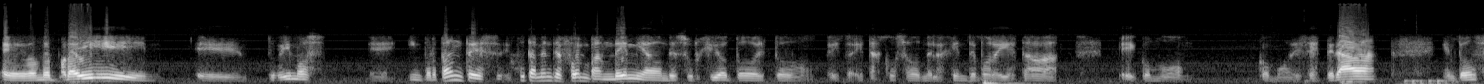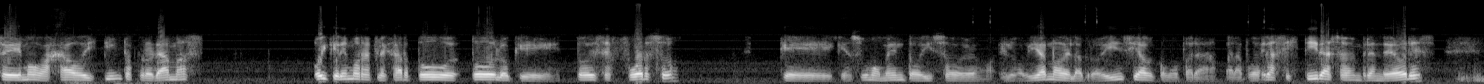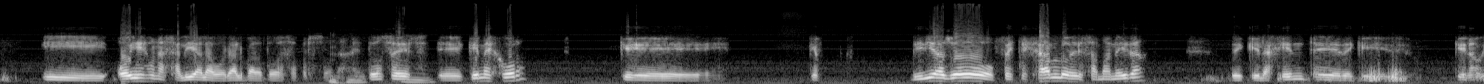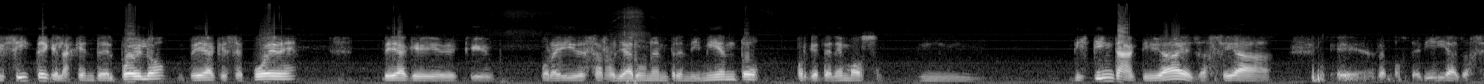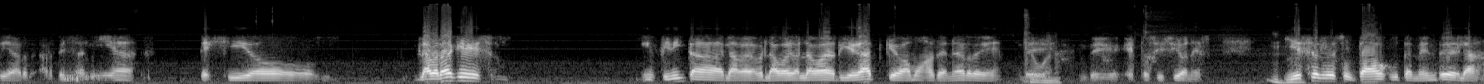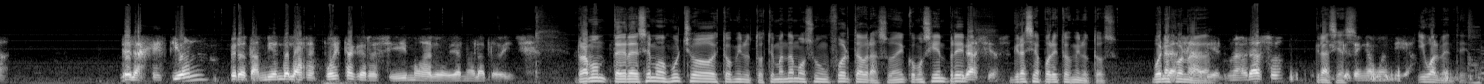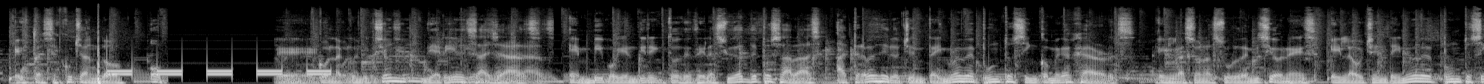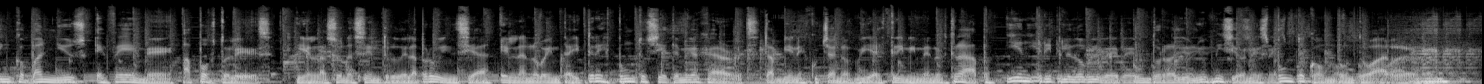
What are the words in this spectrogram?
eh, donde por ahí eh, tuvimos eh, importantes, justamente fue en pandemia donde surgió todo esto, estas cosas donde la gente por ahí estaba eh, como, como desesperada. Entonces hemos bajado distintos programas. Hoy queremos reflejar todo, todo lo que, todo ese esfuerzo que, que, en su momento hizo el gobierno de la provincia como para, para poder asistir a esos emprendedores y hoy es una salida laboral para todas esas personas. Entonces, eh, ¿qué mejor que, que, diría yo, festejarlo de esa manera, de que la gente, de que, que nos visite, que la gente del pueblo vea que se puede, vea que, que por ahí desarrollar un emprendimiento, porque tenemos mm, distintas actividades, ya sea eh, repostería, ya sea artesanía, tejido. La verdad que es infinita la, la, variedad que vamos a tener de, de, exposiciones. Y es el resultado justamente de la de la gestión, pero también de la respuesta que recibimos del gobierno de la provincia. Ramón, te agradecemos mucho estos minutos. Te mandamos un fuerte abrazo, ¿eh? como siempre. Gracias. Gracias por estos minutos. Buena jornada. Un abrazo. Gracias. que tenga buen día. Igualmente. Estás escuchando con la conducción de Ariel Sayas, en vivo y en directo desde la ciudad de Posadas a través del 89.5 MHz, en la zona sur de Misiones, en la 89.5 Pan News FM, Apóstoles, y en la zona centro de la provincia, en la 93.7 MHz. También escuchanos vía streaming de nuestra app y en www.radionewsmisiones.com.ar.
